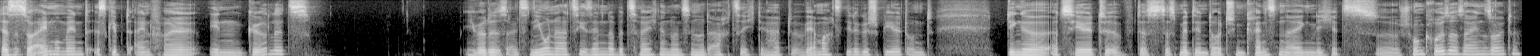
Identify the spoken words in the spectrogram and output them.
Das ist so ein Moment. Es gibt einen Fall in Görlitz, ich würde es als Neonazi-Sender bezeichnen, 1980. Der hat Wehrmachtslieder gespielt und Dinge erzählt, dass das mit den deutschen Grenzen eigentlich jetzt äh, schon größer sein sollte.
